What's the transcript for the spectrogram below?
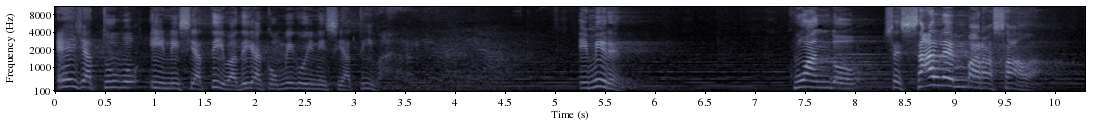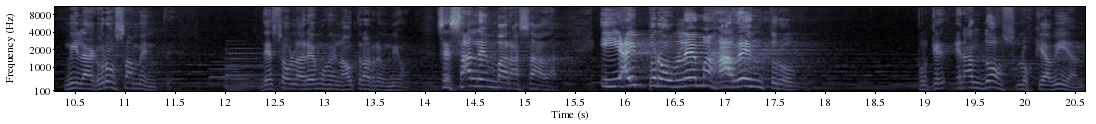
Ella tuvo iniciativa, diga conmigo iniciativa. Y miren, cuando se sale embarazada, milagrosamente, de eso hablaremos en la otra reunión, se sale embarazada y hay problemas adentro porque eran dos los que habían.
